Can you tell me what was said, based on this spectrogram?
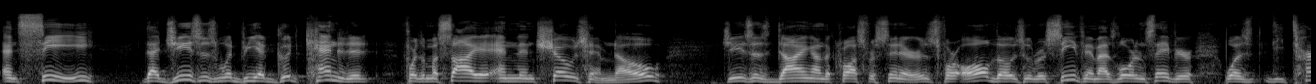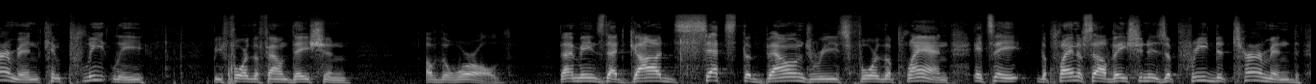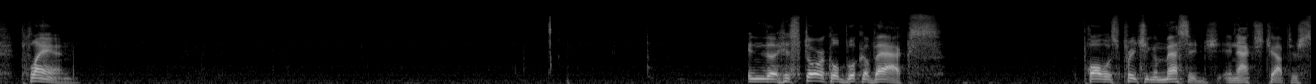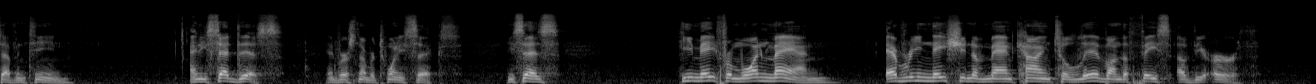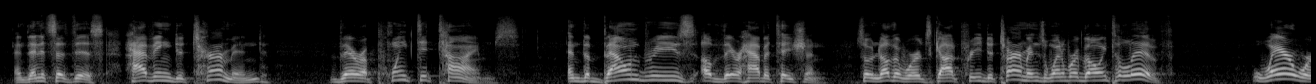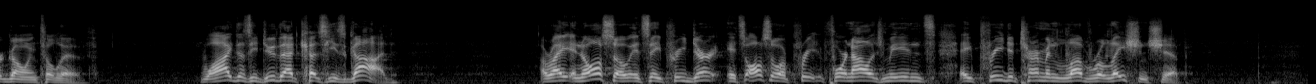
and see that Jesus would be a good candidate for the Messiah and then chose him. No. Jesus dying on the cross for sinners, for all those who receive him as Lord and Savior, was determined completely before the foundation of the world. That means that God sets the boundaries for the plan. It's a the plan of salvation is a predetermined plan. In the historical book of Acts, Paul was preaching a message in Acts chapter 17. And he said this in verse number 26. He says, He made from one man every nation of mankind to live on the face of the earth. And then it says this having determined their appointed times and the boundaries of their habitation. So, in other words, God predetermines when we're going to live, where we're going to live. Why does He do that? Because He's God. All right, and also it's a pre. It's also a pre. Foreknowledge means a predetermined love relationship.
